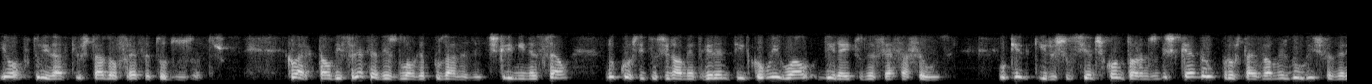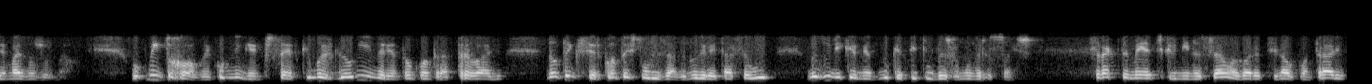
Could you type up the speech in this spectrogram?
e a oportunidade que o Estado oferece a todos os outros. Claro que tal diferença é desde logo apodada de discriminação no constitucionalmente garantido como igual direito de acesso à saúde, o que adquire os suficientes contornos de escândalo para os tais homens do lixo fazerem mais um jornal. O que me interroga é como ninguém percebe que uma regalia inerente a um contrato de trabalho não tem que ser contextualizada no direito à saúde, mas unicamente no capítulo das remunerações. Será que também é discriminação, agora de sinal contrário,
